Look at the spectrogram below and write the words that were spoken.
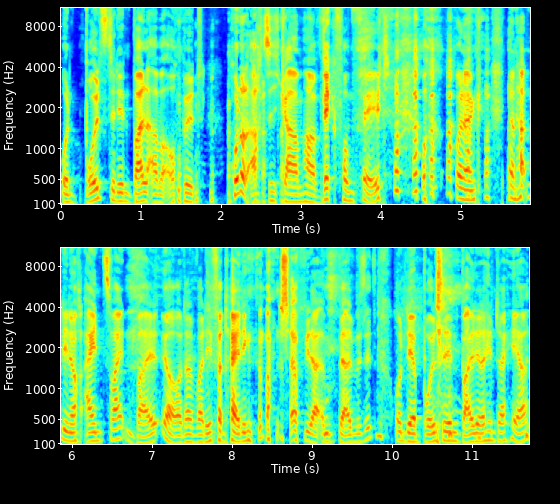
und bolzte den Ball aber auch mit 180 km/h weg vom Feld. Und dann, dann hatten die noch einen zweiten Ball, ja und dann war die verteidigende Mannschaft wieder im Ballbesitz und der bolzte den Ball da hinterher.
